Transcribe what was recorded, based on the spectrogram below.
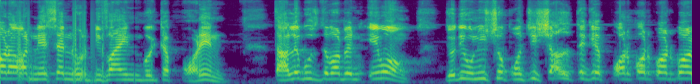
are our nation who divine বইটা পড়েন, তাহলে বুঝতে পারবেন এবং যদি উনিশশো পঁচিশ সাল থেকে পরপর পরপর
